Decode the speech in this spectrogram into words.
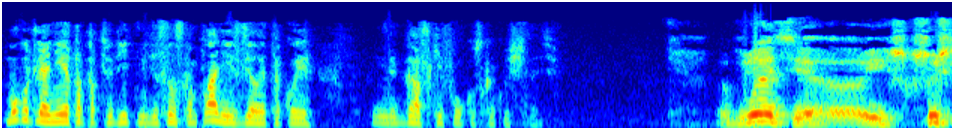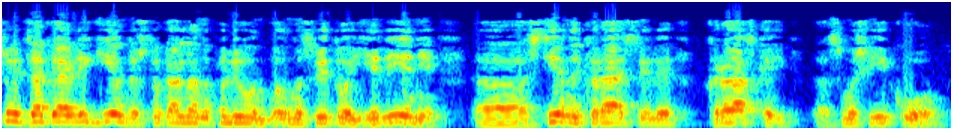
Могут ли они это подтвердить в медицинском плане и сделать такой гадский фокус, как вы считаете? Понимаете, э, существует такая легенда, что когда Наполеон был на Святой Елене, э, стены красили краской с мышьяком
